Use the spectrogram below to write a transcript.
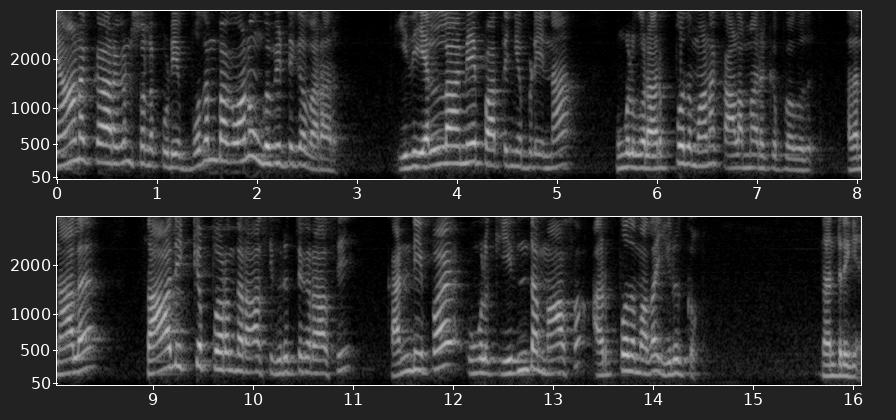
ஞானக்காரகன் சொல்லக்கூடிய புதன் பகவானும் உங்கள் வீட்டுக்கு வராரு. இது எல்லாமே பார்த்தீங்க அப்படின்னா உங்களுக்கு ஒரு அற்புதமான காலமாக இருக்க போகுது. அதனால் சாதிக்க பிறந்த ராசி விருச்சிக ராசி கண்டிப்பாக உங்களுக்கு இந்த மாதம் அற்புதமாக தான் இருக்கும். நன்றிங்க.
